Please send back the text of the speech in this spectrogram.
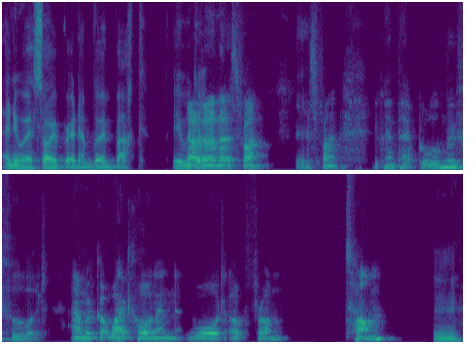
Anyway, sorry, Brad. I'm going back. No, go. no, no, it's fine. Yeah. It's fine. You're going back, but we'll move forward. And we've got Waghorn and Ward up front. Tom, Mm.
